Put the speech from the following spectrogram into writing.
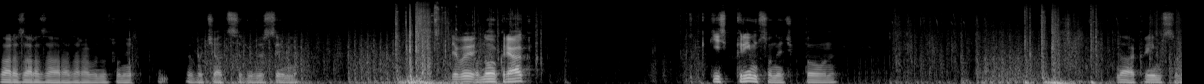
Зараз, зараз, зараз, зараз будуть вони вибачатися дуже сильно. Диви. Одного кряк. Якісь крімсони чи хто вони. Да, крімсон.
